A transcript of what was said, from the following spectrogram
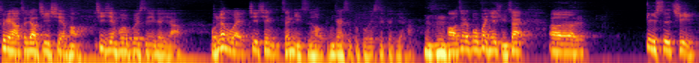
这个叫这叫季线哈，季线会不会是一个压？我认为季线整理之后，应该是不不会是一个压。嗯哼，哦，这个部分也许在呃第四季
